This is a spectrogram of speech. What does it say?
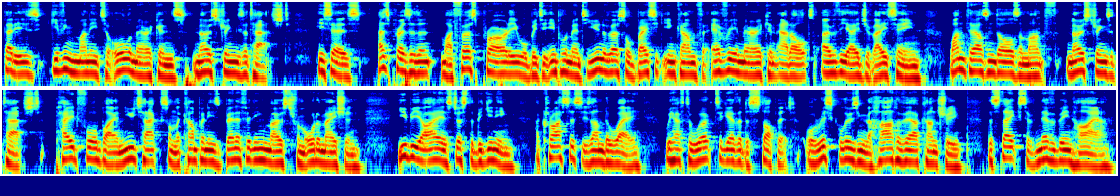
That is, giving money to all Americans, no strings attached. He says, As President, my first priority will be to implement universal basic income for every American adult over the age of 18, $1,000 a month, no strings attached, paid for by a new tax on the companies benefiting most from automation. UBI is just the beginning. A crisis is underway. We have to work together to stop it, or risk losing the heart of our country. The stakes have never been higher.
